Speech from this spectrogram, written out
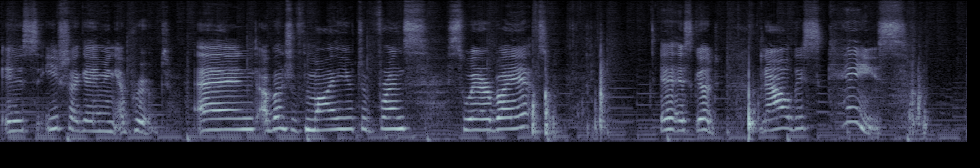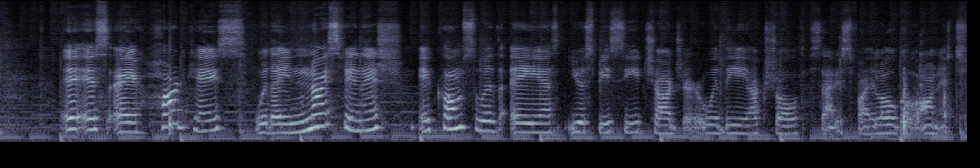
is Ircha Gaming approved. And a bunch of my YouTube friends swear by it. It is good. Now this case it is a hard case with a nice finish. It comes with a uh, USB-C charger with the actual Satisfye logo on it.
